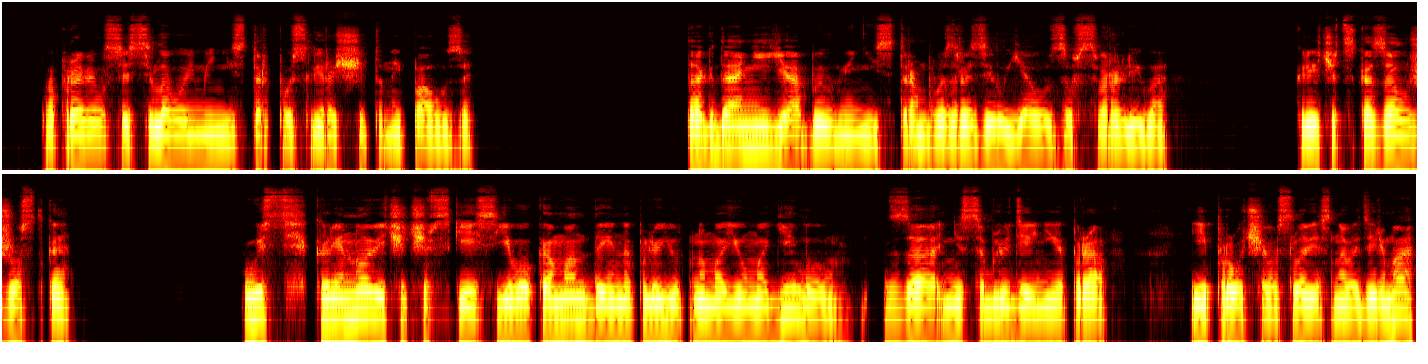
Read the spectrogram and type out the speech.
— поправился силовой министр после рассчитанной паузы. «Тогда не я был министром», — возразил Яузов сварливо. Кречет сказал жестко. Пусть Калиновичичевский с его командой наплюют на мою могилу за несоблюдение прав и прочего словесного дерьма,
